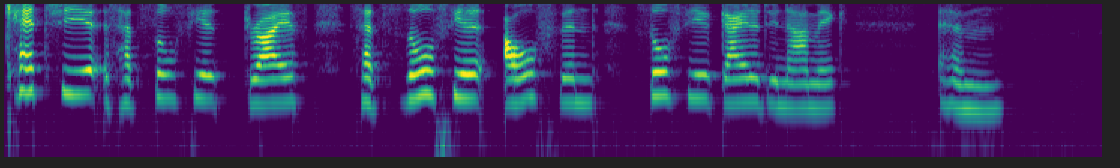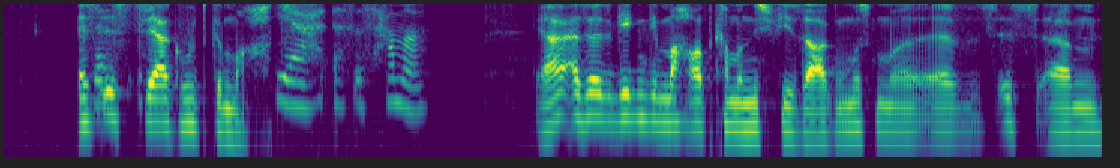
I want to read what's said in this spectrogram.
catchy, es hat so viel Drive, es hat so viel Aufwind, so viel geile Dynamik. Ähm, Es ist sehr gut gemacht. ja, es ist Hammer. Ja, also gegen die Machart kann man nicht viel sagen. Muss man, äh, es ist ähm,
